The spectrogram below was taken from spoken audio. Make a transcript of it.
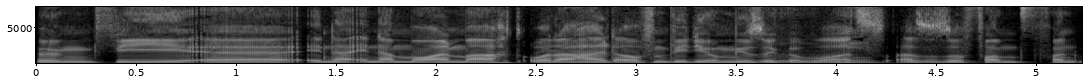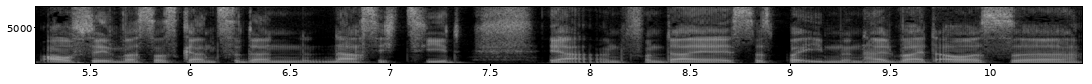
irgendwie äh, in, der, in der Mall macht oder halt auf dem Video Music mhm. Awards. Mhm. Also so vom, vom Aufsehen, was das Ganze dann nach sich zieht. Ja, und von daher ist das bei ihm dann halt weitaus äh,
